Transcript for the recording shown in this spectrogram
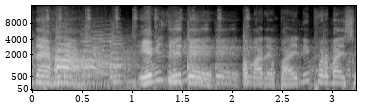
અને હા, એવી જ રીતે અમારે ભાઈની ફરમાઈશ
